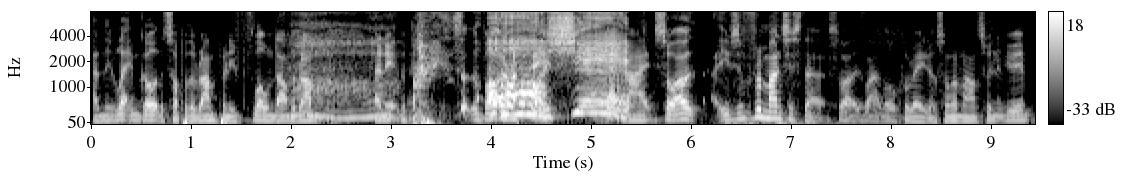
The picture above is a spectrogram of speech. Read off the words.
and they let him go at the top of the ramp, and he'd flown down the ramp and hit the barriers at the oh, bottom. Oh right? shit! Right, so I was, he was from Manchester, so I was like local radio, so I went round to interview him,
